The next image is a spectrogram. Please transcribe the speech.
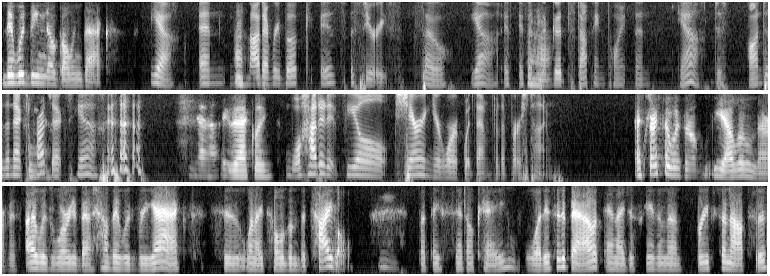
there would be no going back. Yeah. And Mhm. not every book is a series. So, yeah, if, if it's a Mhm. good stopping point, then yeah, just on to the next Yeah. project. Yeah. Yeah, exactly. well, how did it feel sharing your work with them for the first time? At first, I was a, yeah a little nervous. I was worried about how they would react to when I told them the title. Mm. But they said, "Okay, what is it about?" And I just gave them a brief synopsis.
